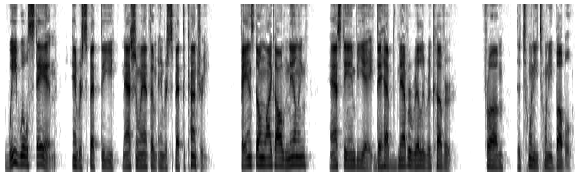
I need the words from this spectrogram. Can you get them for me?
we will stand and respect the national anthem and respect the country. Fans don't like all the kneeling. Ask the NBA. They have never really recovered from the 2020 bubble.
